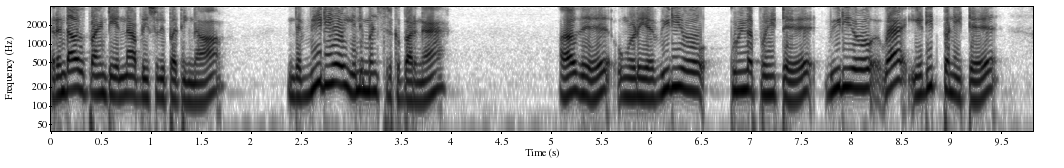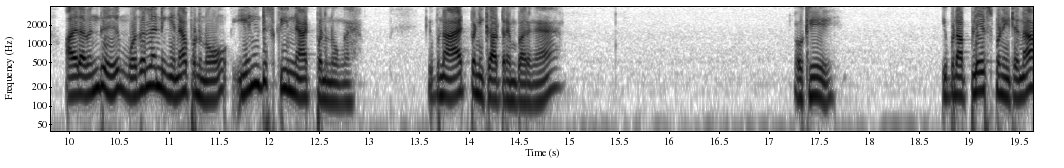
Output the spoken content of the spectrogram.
ரெண்டாவது பாயிண்ட் என்ன அப்படின்னு சொல்லி பார்த்தீங்கன்னா இந்த வீடியோ எலிமெண்ட்ஸ் இருக்குது பாருங்கள் அதாவது உங்களுடைய வீடியோக்குள்ளே போயிட்டு வீடியோவை எடிட் பண்ணிவிட்டு அதில் வந்து முதல்ல நீங்கள் என்ன பண்ணணும் எண்டு ஸ்க்ரீன் ஆட் பண்ணணுங்க. இப்போ நான் ஆட் பண்ணி காட்டுறேன் பாருங்கள் ஓகே இப்போ நான் ப்ளேஸ் பண்ணிட்டேன்னா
